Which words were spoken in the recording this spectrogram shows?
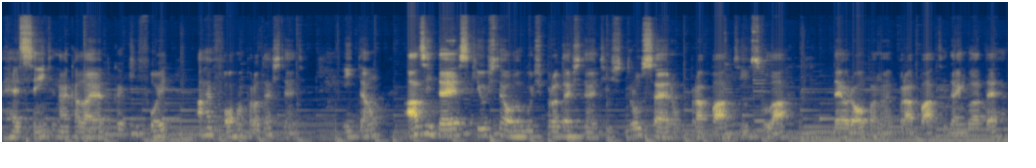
recente naquela época que foi a Reforma Protestante. Então, as ideias que os teólogos protestantes trouxeram para a parte insular da Europa, né, para a parte da Inglaterra,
